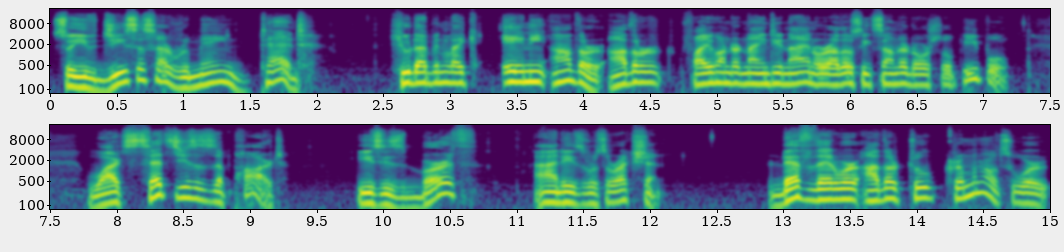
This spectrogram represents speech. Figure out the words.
So if jesus had remained dead he would have been like any other other 599 or other 600 or so people. What sets jesus apart is his birth and his resurrection. Death there were other two criminals who were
